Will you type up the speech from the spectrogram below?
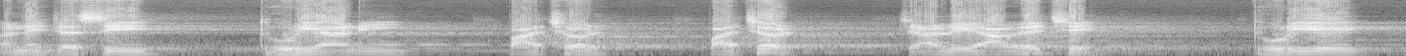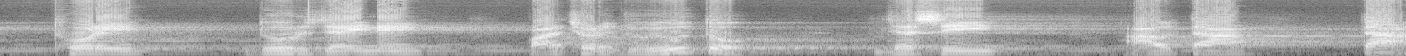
અને જસી ધૂળિયાની પાછળ પાછળ ચાલી આવે છે. ધૂળીએ થોડે દૂર જઈને પાછળ જોયું તો જસી આવતા તા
